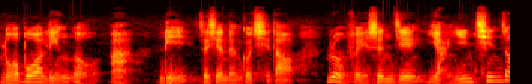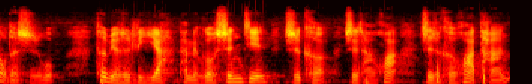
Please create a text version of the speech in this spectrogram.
萝卜、莲藕啊、梨这些能够起到润肺生津、养阴清燥的食物。特别是梨呀，它能够生津止渴。止痰化、止咳化痰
